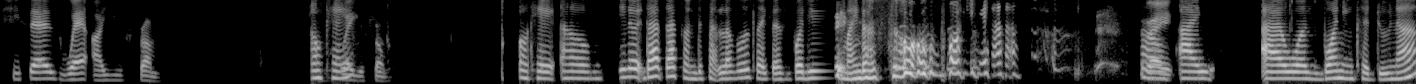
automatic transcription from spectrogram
she says, "Where are you from? Okay. Where are you from?" Okay. Um, you know, that that's on different levels. Like there's body, mind, and soul. But yeah. Um, Right. I I was born in Kaduna.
